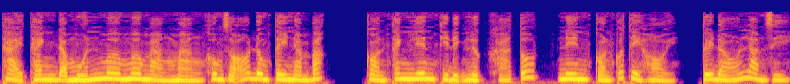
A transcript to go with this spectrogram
Thải Thanh đã muốn mơ mơ màng màng không rõ Đông Tây Nam Bắc, còn Thanh Liên thì định lực khá tốt nên còn có thể hỏi, tới đó làm gì?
